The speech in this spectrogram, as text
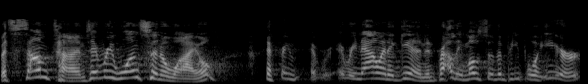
But sometimes, every once in a while, every, every, every now and again, and probably most of the people here,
